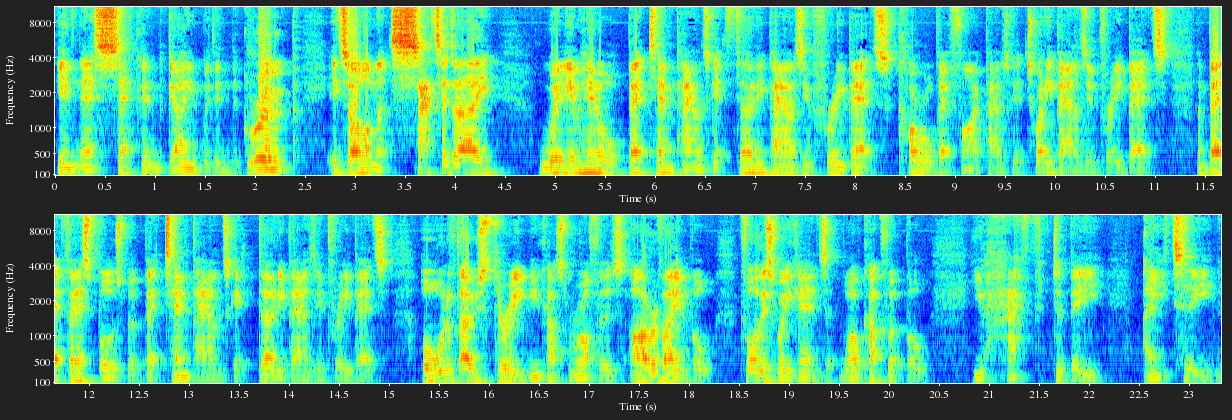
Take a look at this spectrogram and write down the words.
in their second game within the group. It's on Saturday. William Hill, bet £10, get £30 in free bets. Coral, bet £5, get £20 in free bets. And Betfair Sportsbook, bet £10, get £30 in free bets. All of those three new customer offers are available for this weekend's World Cup football. You have to be 18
